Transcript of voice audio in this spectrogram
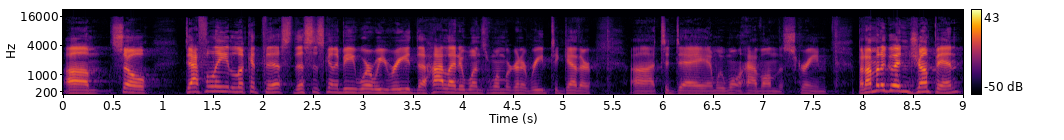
Um, so definitely look at this. This is going to be where we read the highlighted ones, when we're going to read together uh, today, and we won't have on the screen. But I'm going to go ahead and jump in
